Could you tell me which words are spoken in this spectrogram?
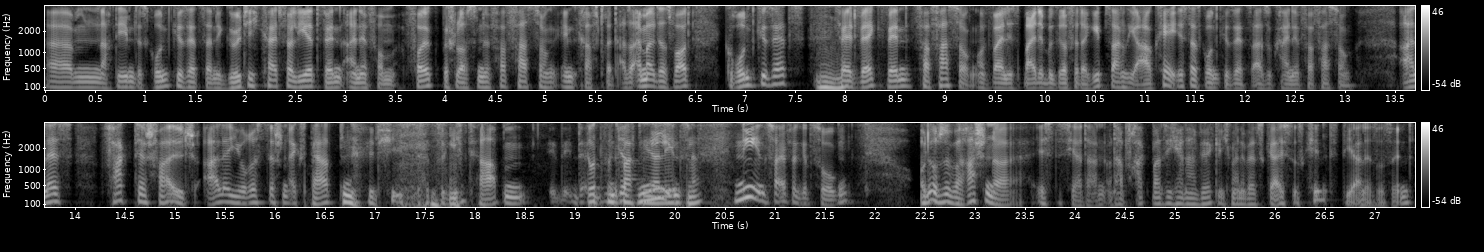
ähm, nachdem das Grundgesetz seine Gültigkeit verliert, wenn eine vom Volk beschlossene Verfassung in Kraft tritt. Also einmal das Wort Grundgesetz mhm. fällt weg, wenn Verfassung. Und weil es beide Begriffe da gibt, sagen sie, ah, okay, ist das Grundgesetz also keine Verfassung. Alles faktisch falsch. Alle juristischen Experten, die es dazu gibt, haben Dutzendfach nie, ins, ne? nie in Zweifel gezogen. Und umso überraschender ist es ja dann, und da fragt man sich ja dann wirklich, ich meine, wer das Geisteskind, die alle so sind,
